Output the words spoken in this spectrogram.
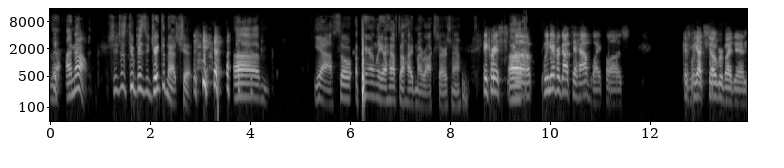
Yeah, I know. She's just too busy drinking that shit. um, yeah. So apparently, I have to hide my rock stars now. hey, Chris, Uh, uh, we never got to have White Claws because we got sober by then.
